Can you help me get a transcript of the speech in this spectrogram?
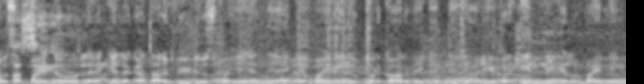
ਉਸ ਮਾਈਨਿੰਗ ਨੂੰ ਲੈ ਕੇ ਲਗਾਤਾਰ ਵੀਡੀਓਜ਼ ਪਾਈਆਂ ਜਾਂਦੀਆਂ ਕਿ ਮਾਈਨਿੰਗ ਦੇ ਉੱਪਰ ਕਾਰਵਾਈ ਕੀਤੀ ਜਾ ਰਹੀ ਹੈ ਪਰ ਇਲੀਗਲ ਮਾਈਨਿੰਗ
